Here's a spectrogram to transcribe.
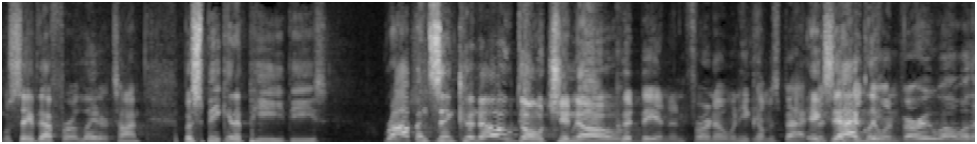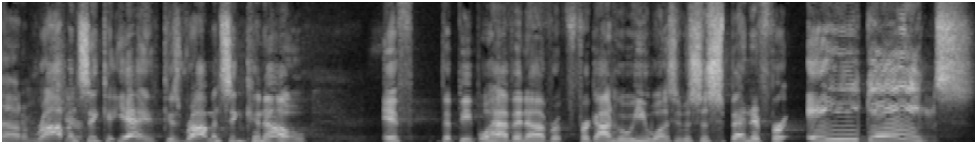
we'll save that for a later time. But speaking of PEDs, Robinson Cano, don't you know? Could be an inferno when he comes back. 'cause Exactly. They've been doing very well without him. this year. Robinson, yeah, because Robinson Cano, if the people haven't uh, re- forgot who he was, he was suspended for 80 games.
